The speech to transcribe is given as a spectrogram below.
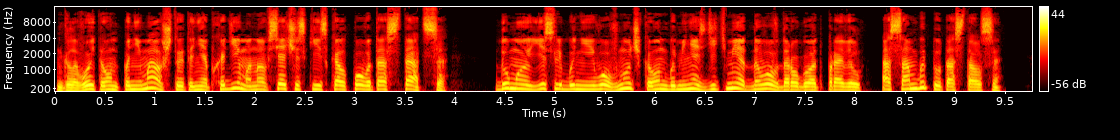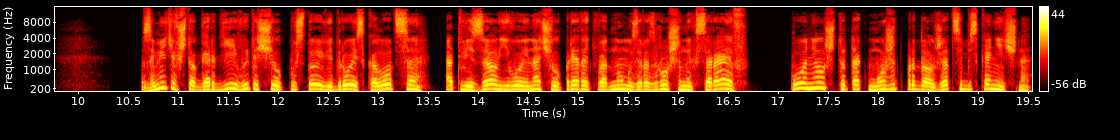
Головой-то он понимал, что это необходимо, но всячески искал повод остаться. Думаю, если бы не его внучка, он бы меня с детьми одного в дорогу отправил, а сам бы тут остался. Заметив, что Гордей вытащил пустое ведро из колодца, отвязал его и начал прятать в одном из разрушенных сараев, понял, что так может продолжаться бесконечно.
